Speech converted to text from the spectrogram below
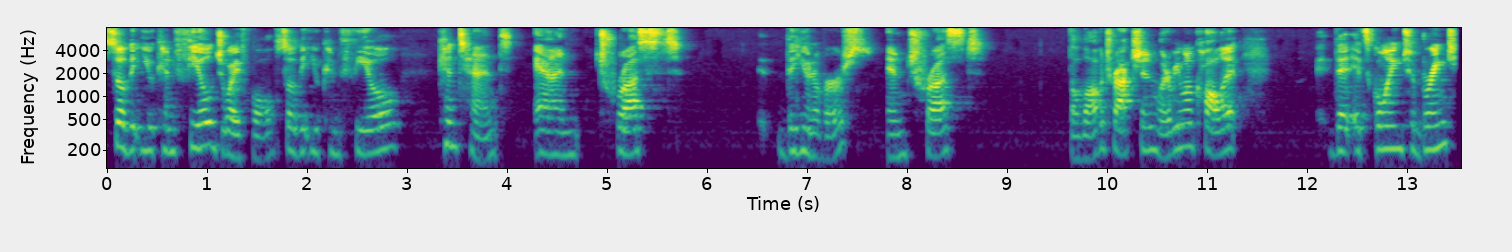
so that you can feel joyful, so that you can feel content and trust the universe and trust the law of attraction, whatever you want to call it, that it's going to bring to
